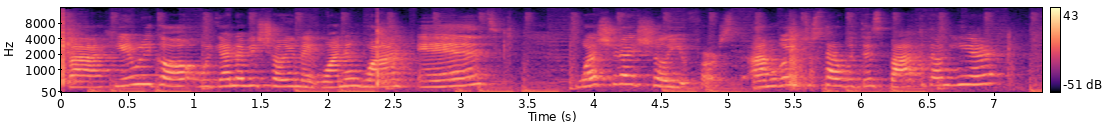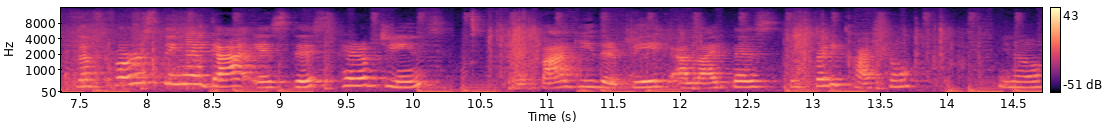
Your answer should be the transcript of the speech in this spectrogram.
But here we go. We're gonna be showing like one and one. And what should I show you first? I'm going to start with this bag down here. The first thing I got is this pair of jeans. They're baggy, they're big. I like this. It's very casual, you know.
